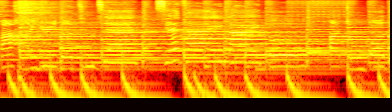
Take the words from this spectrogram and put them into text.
把汉语的境界写在盖头，把中国的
